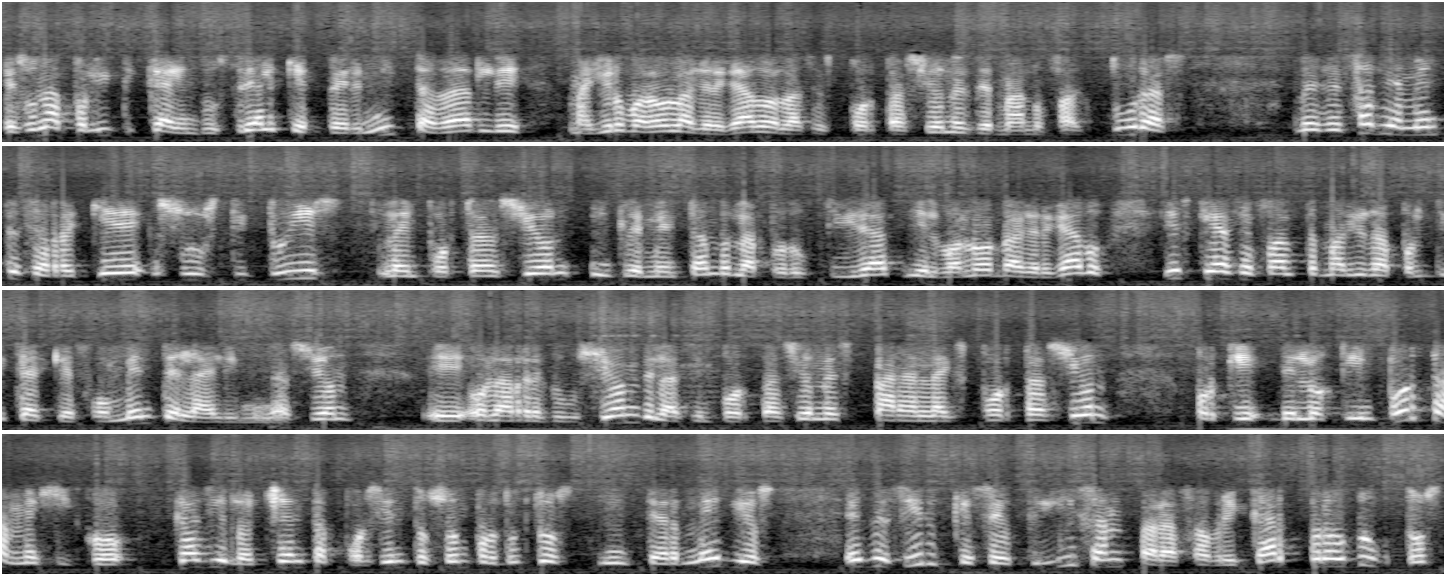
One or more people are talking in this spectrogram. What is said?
Es una política industrial que permita darle mayor valor agregado a las exportaciones de manufacturas, necesariamente se requiere sustituir la importación incrementando la productividad y el valor agregado. Y es que hace falta, Mario, una política que fomente la eliminación eh, o la reducción de las importaciones para la exportación, porque de lo que importa México, casi el 80% son productos intermedios, es decir, que se utilizan para fabricar productos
